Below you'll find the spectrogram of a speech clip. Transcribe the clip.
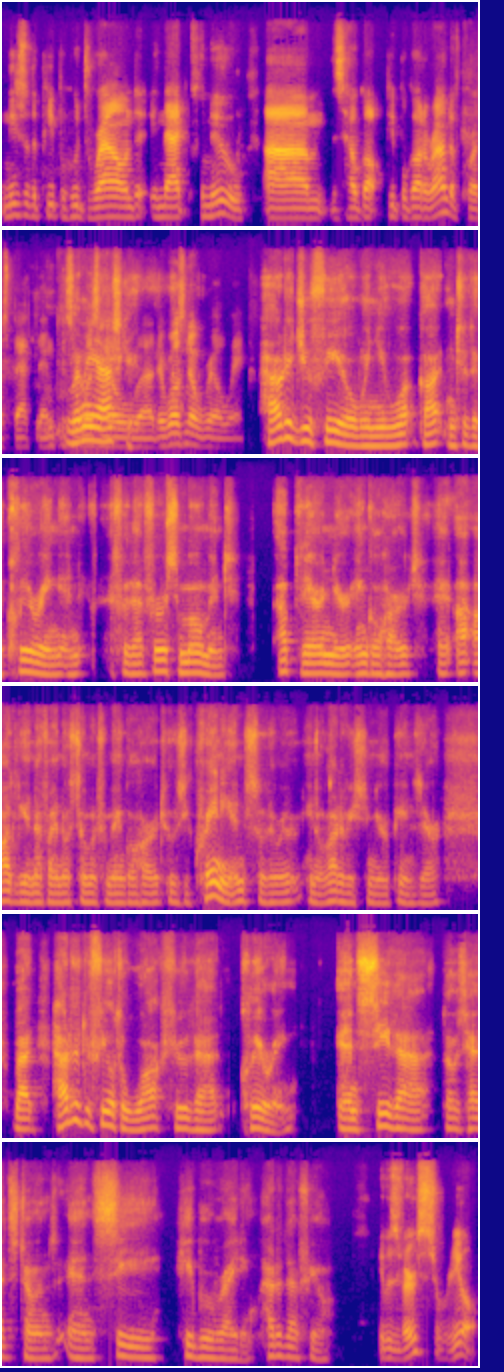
and these are the people who drowned in that canoe. Um, this is how got people got around, of course, back then. Let me ask no, you, uh, there was no railway. How did you feel when you got into the clearing, and for that first moment? Up there near Englehart. Uh, oddly enough, I know someone from Englehart who's Ukrainian, so there were you know a lot of Eastern Europeans there. But how did it feel to walk through that clearing and see that those headstones and see Hebrew writing? How did that feel? It was very surreal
